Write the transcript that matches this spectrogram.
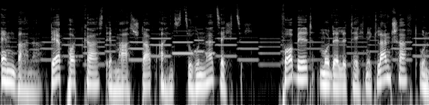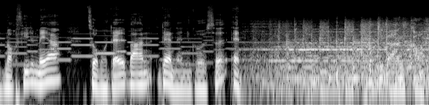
N-Bahner, der Podcast im Maßstab 1 zu 160. Vorbild, Modelle Technik Landschaft und noch viel mehr zur Modellbahn der Nenngröße N. Die Bahn kommt.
